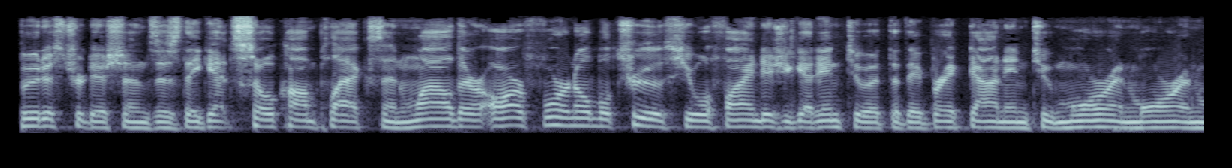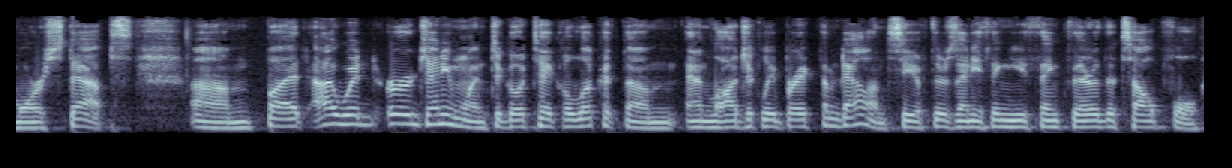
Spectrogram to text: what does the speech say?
Buddhist traditions is they get so complex. And while there are Four Noble Truths, you will find as you get into it that they break down into more and more and more steps. Um, but I would urge anyone to go take a look at them and logically break them down, see if there's anything you think there that's helpful.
